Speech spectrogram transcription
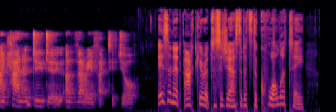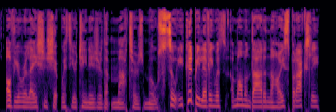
and can and do do a very effective job isn't it accurate to suggest that it's the quality of your relationship with your teenager that matters most. So you could be living with a mom and dad in the house, but actually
